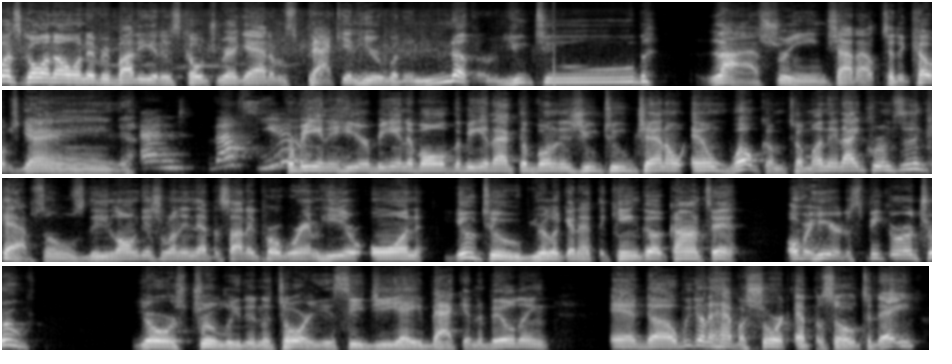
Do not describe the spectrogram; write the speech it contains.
What's going on, everybody? It is Coach Greg Adams back in here with another YouTube live stream. Shout out to the Coach Gang And that's you. for being in here, being involved, being active on this YouTube channel, and welcome to Monday Night Crimson Capsules, the longest running episodic program here on YouTube. You're looking at the King of Content over here, the Speaker of Truth. Yours truly, the notorious CGA, back in the building, and uh, we're gonna have a short episode today.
